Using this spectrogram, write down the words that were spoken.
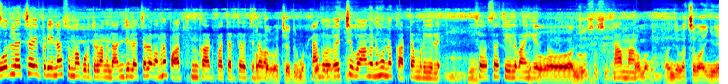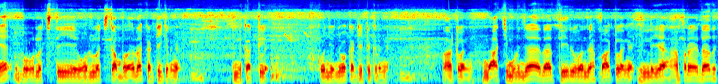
ஒரு லட்சம் இப்படின்னா சும்மா கொடுத்துருவாங்க. இந்த அஞ்சு லட்சம் வாங்கினா பார்த்து கார்டு பத்திரத்தை வச்சு தான் வச்சு நாங்கள் வச்சு வாங்கணுங்க இன்னும் கட்ட முடியல. சொசைட்டியில் இப்போ அஞ்சு ஆமாம் ஆமாங்க. அஞ்சு லட்சம் வாங்கிங்க இப்போ ஒரு லட்சத்தி ஒரு லட்சத்தி ஐம்பதாயிரம் ரூபா கட்டிக்கிறேங்க. இன்னும் கட்டல. கொஞ்சம் கொஞ்சமாக கட்டிட்டு இருக்கிறேங்க. பார்க்கலாங்க இந்த ஆட்சி முடிஞ்சால் ஏதாவது தீர்வு வந்தால் பார்க்கலாங்க இல்லையா? அப்புறம் ஏதாவது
